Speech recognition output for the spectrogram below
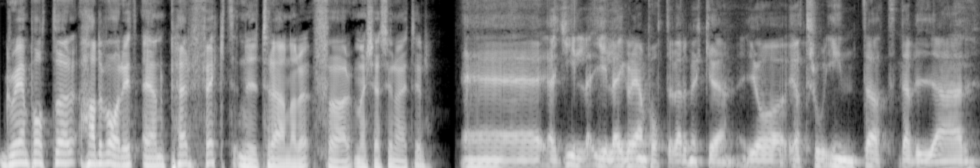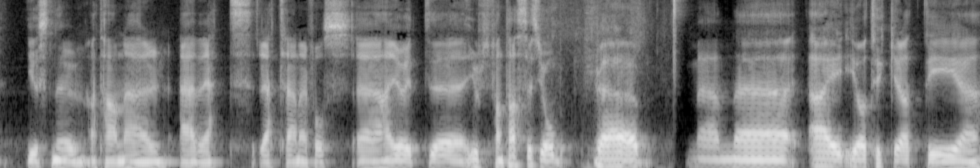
Graham Potter hade varit en perfekt ny tränare för Manchester United. Eh, jag gillar, gillar Graham Potter väldigt mycket. Jag, jag, tror inte att där vi är just nu, att han är, är rätt, rätt tränare för oss. Eh, han har ett, eh, gjort ett fantastiskt jobb. Eh, men eh, jag tycker att det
